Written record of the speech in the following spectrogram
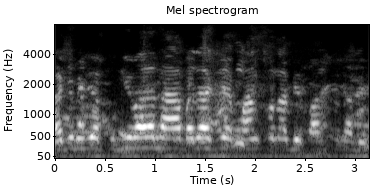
બાકી બીજા પુગીવાળા ના બધા છે પાંચસો ના બિલ પાંચસો ના બિલ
